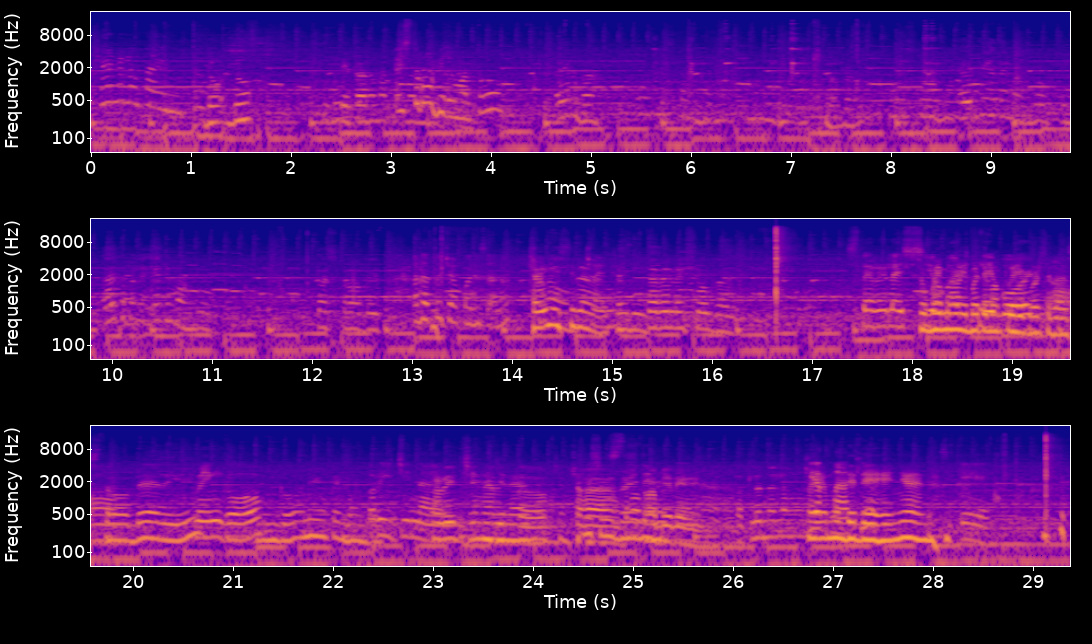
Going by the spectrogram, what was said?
Share na lang tayo. Do, do. Ito naman. Ay, strawberry naman to. Ayun ba? Eh, ito yata yung mango. Ah, ito pala, ito mango. Tapos strawberry. Ano to, Japanese ano? Chinese sila. Chinese. Chinese. Sterilized yogurt. Sterilized So may mga yogurt iba't ibang flavor sila. Strawberry. Mango. Mango. Ano yung kay mango? Original. Original, Original. to. Tsaka Strawberry. Tatlo na lang. Kaya mo dedehin yan. Sige.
